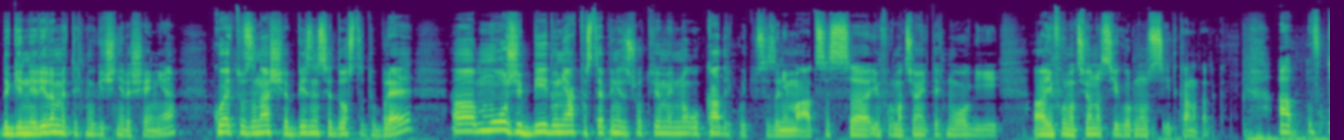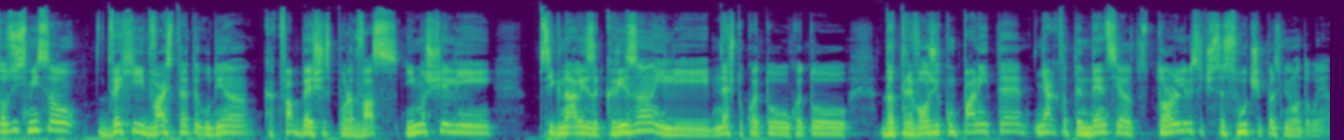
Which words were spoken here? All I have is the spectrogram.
да генерираме технологични решения, което за нашия бизнес е доста добре. А, може би до някаква степен, защото имаме много кадри, които се занимават с а, информационни технологии, а, информационна сигурност и така нататък. А в този смисъл 2023 година каква беше според вас? Имаше ли сигнали за криза или нещо, което, което да тревожи компаниите? Някаква тенденция строили ли се, че се случи през миналата година?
